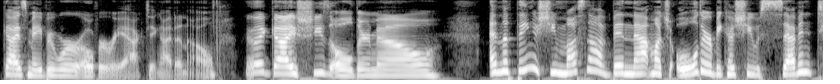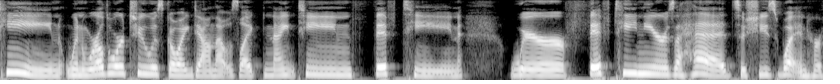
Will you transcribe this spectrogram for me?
guys, maybe we're overreacting. I don't know. They're like, guys, she's older now. And the thing is, she must not have been that much older because she was 17 when World War II was going down. That was like 1915. We're 15 years ahead. So she's what, in her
